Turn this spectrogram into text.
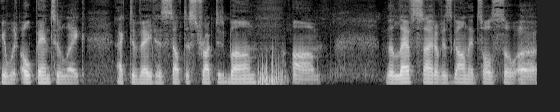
it would open to like activate his self-destructed bomb. Um, the left side of his gauntlet's also uh,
